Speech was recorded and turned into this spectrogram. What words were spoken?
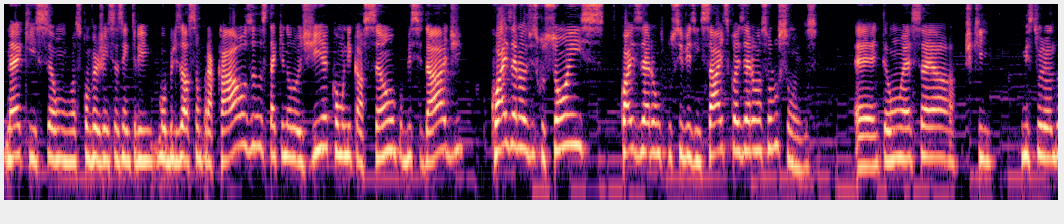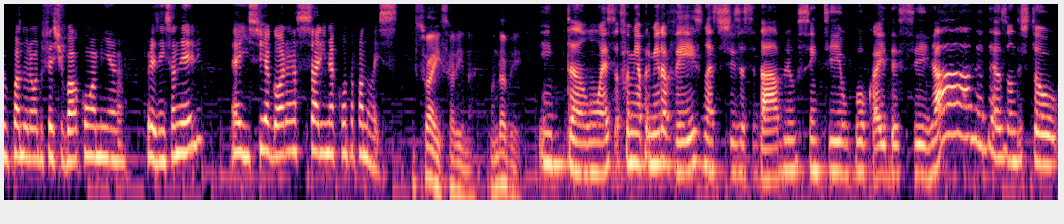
né, que são as convergências entre mobilização para causas, tecnologia, comunicação, publicidade. Quais eram as discussões, quais eram os possíveis insights, quais eram as soluções. É, então, essa é a. Acho que misturando o panorama do festival com a minha presença nele. É isso, e agora a Sarina conta para nós. Isso aí, Sarina, manda ver. Então, essa foi minha primeira vez no SXSW. Senti um pouco aí desse, ah, meu Deus, onde estou,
